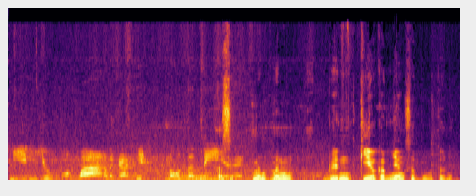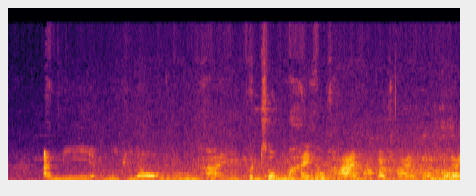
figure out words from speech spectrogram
ครีมอยู่ว่างๆแล้วก็เห็ดโน่นนั่นนี่อะไรมันมันเป็นเกี่ยวกับหยังสบู่ตัวนี้อันนี้อันนี้พี่น้องอยู่ไทยคนส่งมาให้เขาขายเขาก็ขายเขาอ๋อได้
